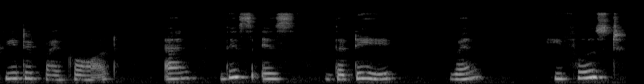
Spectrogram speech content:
created by God, and this is the day when he first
